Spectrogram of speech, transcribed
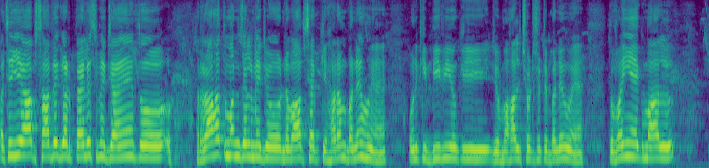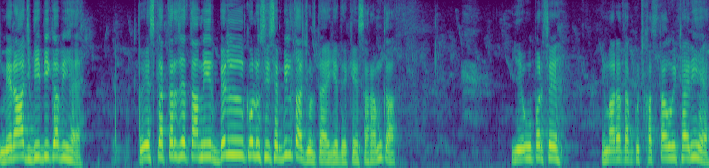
अच्छा ये आप सादेगढ़ पैलेस में जाएँ तो राहत मंजिल में जो नवाब साहब के हरम बने हुए हैं, उनकी बीवियों की जो महल छोटे छोटे बने हुए हैं तो वहीं एक महल मेराज बीबी का भी है। तो इसका तर्ज तामीर बिल्कुल उसी से मिलता जुलता है, ये देखें इस हरम का। ये ऊपर से इमारत अब कुछ खस्ता हुई ठहरी है,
